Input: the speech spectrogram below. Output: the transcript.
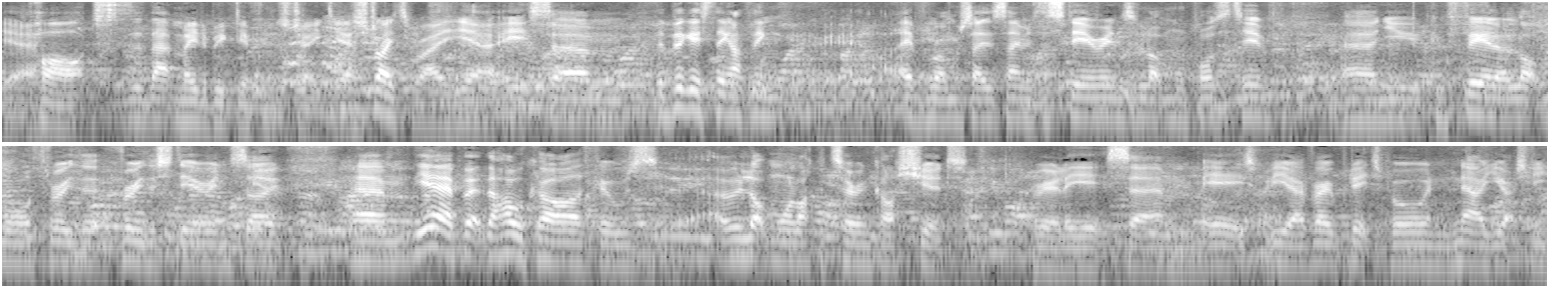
yeah. parts that made a big difference, Jake. Yeah, straight away. Yeah, it's um, the biggest thing I think everyone would say the same as the steering is a lot more positive and you can feel a lot more through the through the steering. So um, yeah but the whole car feels a lot more like a touring car should really. It's um, it's yeah very predictable and now you actually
